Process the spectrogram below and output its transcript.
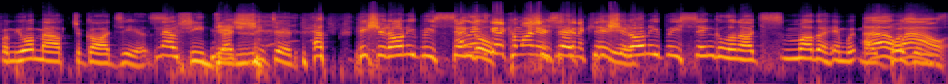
"From your mouth to God's ears." No, she didn't. Yes, she did. He should only be single. Eileen's gonna come on here She she's said gonna kill he should only be single, and I'd smother him with my Oh, bosoms. wow.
